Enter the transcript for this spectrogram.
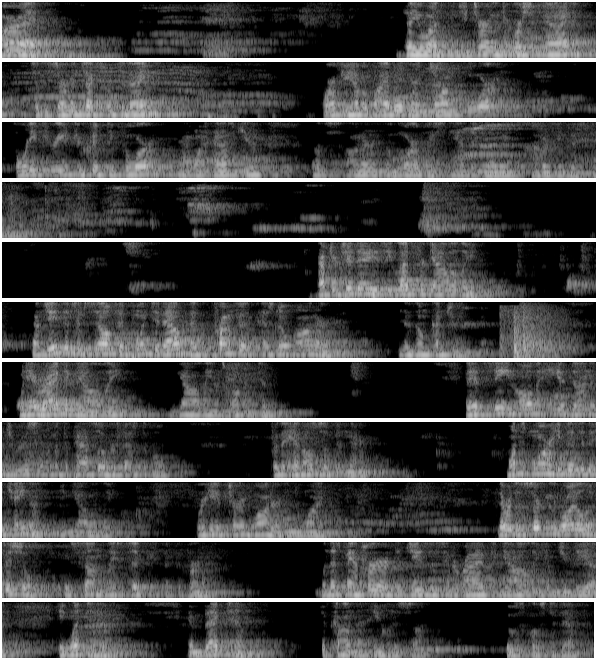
All right. Tell you what, would you turn in your worship guide to the sermon text for today? Or if you have a Bible, we're in John 4, 43 through 54. And I want to ask you, let's honor the Lord by standing while we, read this together. After two days, he left for Galilee. Now, Jesus himself had pointed out that a prophet has no honor in his own country. When he arrived in Galilee, the Galileans welcomed him. They had seen all that he had done in Jerusalem at the Passover festival, for they had also been there. Once more, he visited Cana in Galilee where he had turned water into wine. There was a certain royal official whose son lay sick at Capernaum. When this man heard that Jesus had arrived in Galilee from Judea, he went to him and begged him to come and heal his son, who was close to death.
